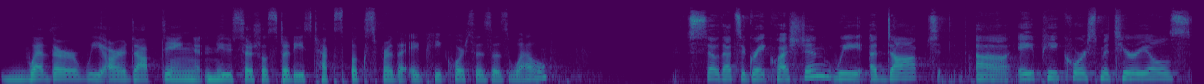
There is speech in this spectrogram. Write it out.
whether we are adopting new social studies textbooks for the AP courses as well. So that's a great question. We adopt uh, AP course materials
